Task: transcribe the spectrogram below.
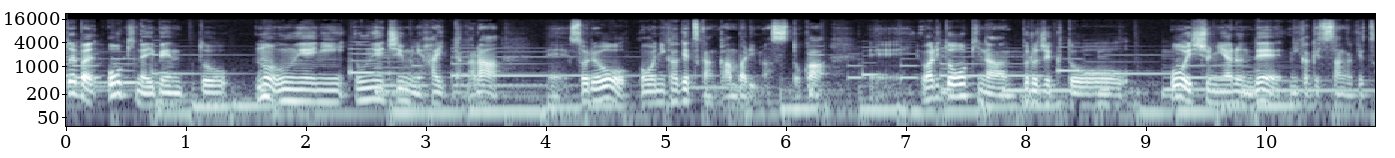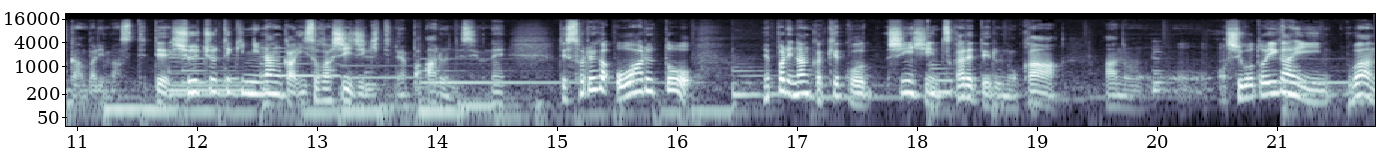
例えば大きなイベントの運営に運営チームに入ったから、えそれを2ヶ月間頑張りますとか、え割と大きなプロジェクトを一緒にやるんで2ヶ月3ヶ月頑張りますって言って集中的になんか忙しい時期っていうのはやっぱあるんですよね。でそれが終わるとやっぱりなんか結構心身疲れてるのかあの仕事以外は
